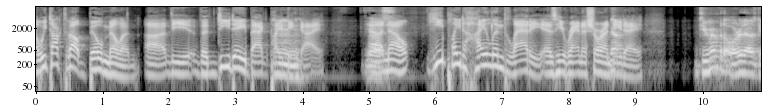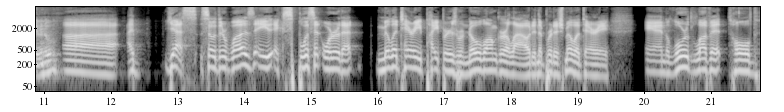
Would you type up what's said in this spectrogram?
Uh, we talked about Bill Millin, uh, the the D Day bagpiping Mm. guy. Yes. Uh, now he played Highland Laddie as he ran ashore on No. D Day. Do you remember the order that was given to him? Uh, I yes. So there was a explicit order that military pipers were no longer allowed in the British military, and Lord Lovat told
